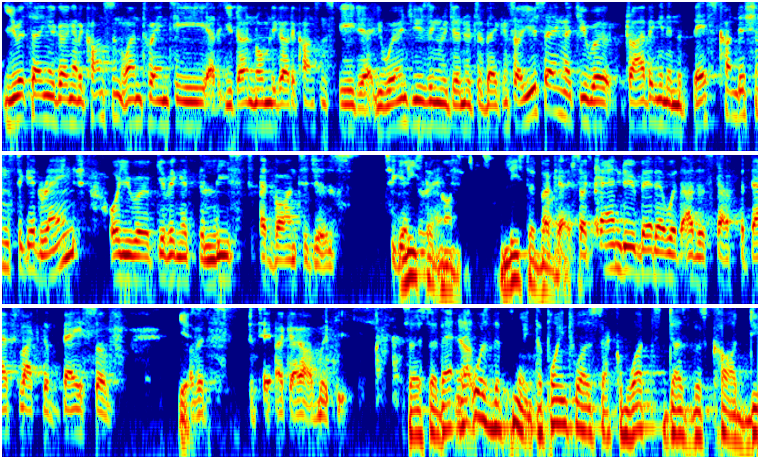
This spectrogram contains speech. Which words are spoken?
you were saying, you're going at a constant 120. at- You don't normally go to constant speed yet. You weren't using regenerative braking. So are you saying that you were driving it in the best conditions to get range, or you were giving it the least advantages to get range? Least advantages. Least Okay, so it can do better with other stuff, but that's like the base of Yes. Of its, okay, I'm with you. So, so that, that was the point. The point was like, what does this car do,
